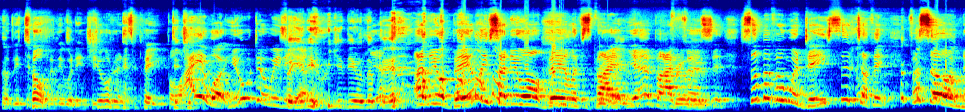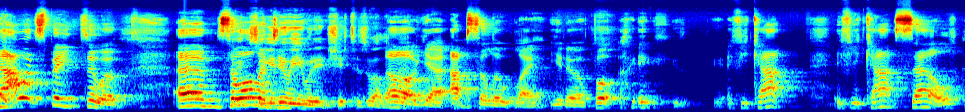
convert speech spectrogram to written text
but they told me they were insurance people. You- hey, what you doing So you here? knew you knew the Yeah, bit. I knew bailiffs. I knew all bailiffs by yeah by brilliant. first. Some of them were decent. I think for so now I'd speak to them. Um, so all so you knew he would eat shit as well. Oh yeah, absolutely. You know, but it, if you can't, if you can't sell,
